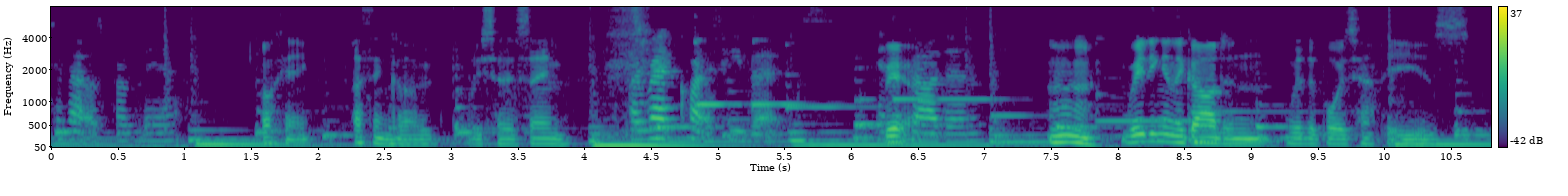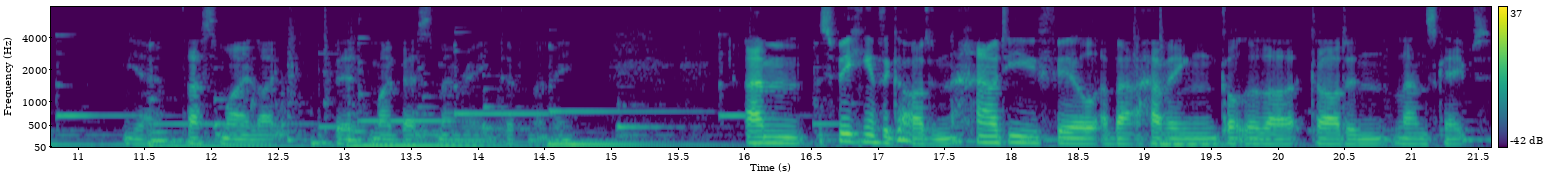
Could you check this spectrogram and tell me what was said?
so that was probably it. Okay. I think I would probably say the same. I read quite a few books in the garden. Mm. Reading in the garden with the boys happy is, yeah, that's my like bit, my best memory, definitely. Um, speaking of the garden, how do you feel about having got the la- garden landscaped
